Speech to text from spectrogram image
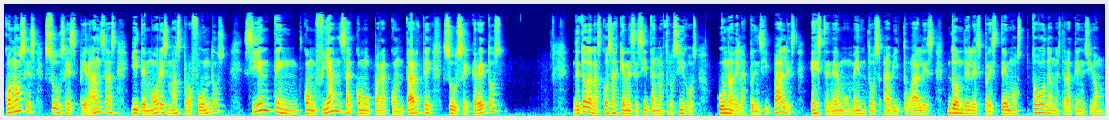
¿Conoces sus esperanzas y temores más profundos? ¿Sienten confianza como para contarte sus secretos? De todas las cosas que necesitan nuestros hijos, una de las principales es tener momentos habituales donde les prestemos toda nuestra atención.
